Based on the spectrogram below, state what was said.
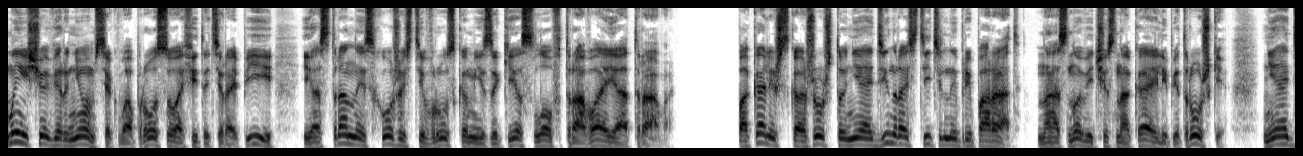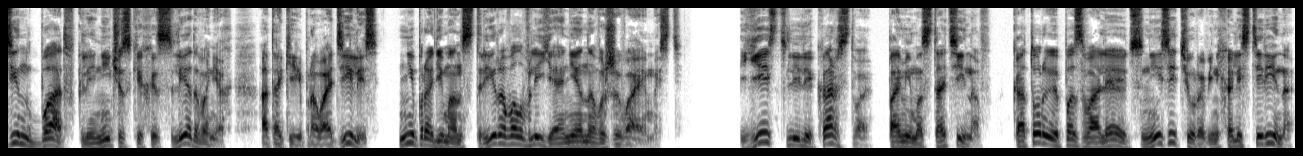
Мы еще вернемся к вопросу о фитотерапии и о странной схожести в русском языке слов «трава» и «отрава». Пока лишь скажу, что ни один растительный препарат на основе чеснока или петрушки, ни один БАД в клинических исследованиях, а такие проводились, не продемонстрировал влияние на выживаемость. Есть ли лекарства, помимо статинов, которые позволяют снизить уровень холестерина?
